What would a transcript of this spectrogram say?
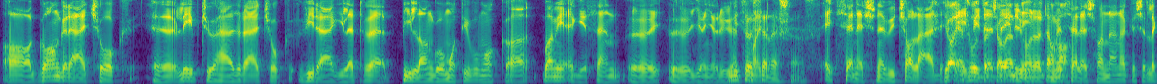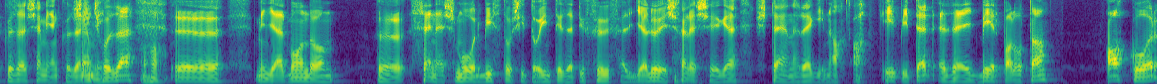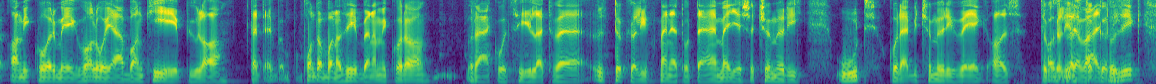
a gangrácsok, lépcsőházrácsok, virág, illetve pillangó motivumokkal, valami egészen ö, ö, gyönyörű. Mitől szenes ház? Egy szenes nevű család ja, ez volt a család Én is gondoltam, Aha. hogy Szeles Hannának esetleg közel, semmilyen köze Semmi. nincs hozzá. Ö, mindjárt mondom, Szenes Mór biztosító intézetű főfelügyelő és felesége Sten Regina. Ah. Épített, ez egy bérpalota, akkor, amikor még valójában kiépül a, tehát pont abban az évben, amikor a Rákóczi, illetve Tököli menet ott elmegy, és a Csömöri út, korábbi Csömöri vég, az Tökölire az változik, tököli.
